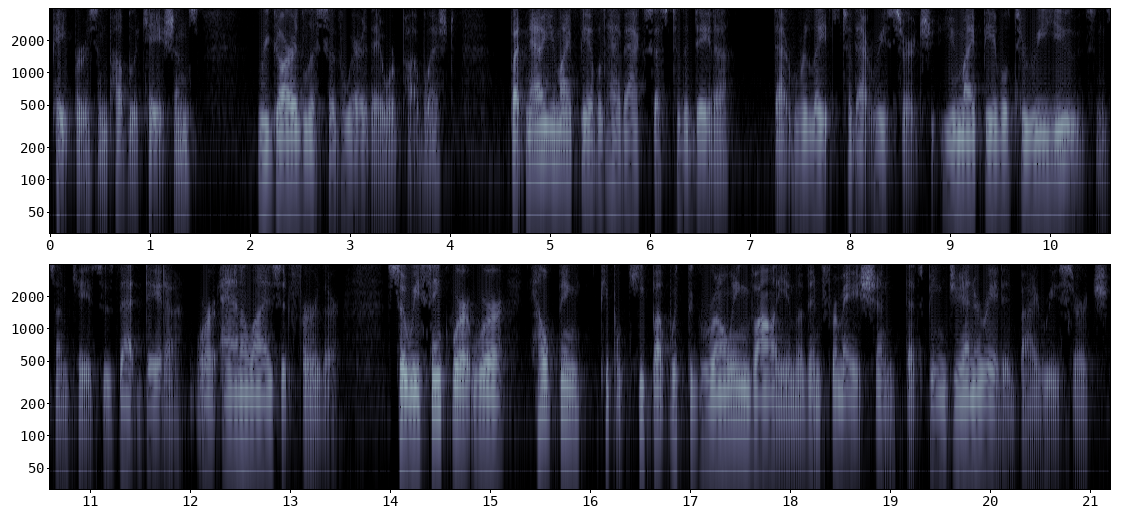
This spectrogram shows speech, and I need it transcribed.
papers and publications, regardless of where they were published. But now you might be able to have access to the data that relates to that research. You might be able to reuse, in some cases, that data or analyze it further. So we think we're, we're helping people keep up with the growing volume of information that's being generated by research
